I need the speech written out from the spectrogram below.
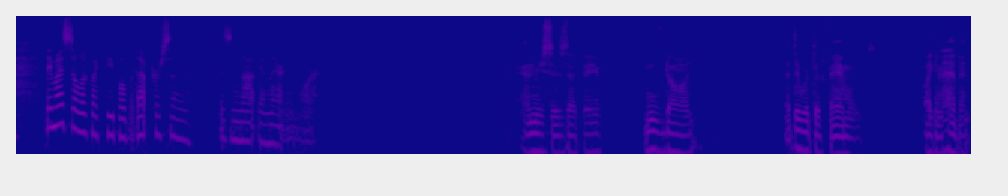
they might still look like people, but that person is not in there anymore. Henry says that they've moved on, that they're with their families, like in heaven.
